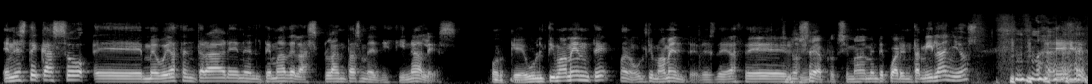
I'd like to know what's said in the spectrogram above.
En este caso eh, me voy a centrar en el tema de las plantas medicinales, porque últimamente, bueno, últimamente, desde hace, no sé, aproximadamente 40.000 años, eh,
